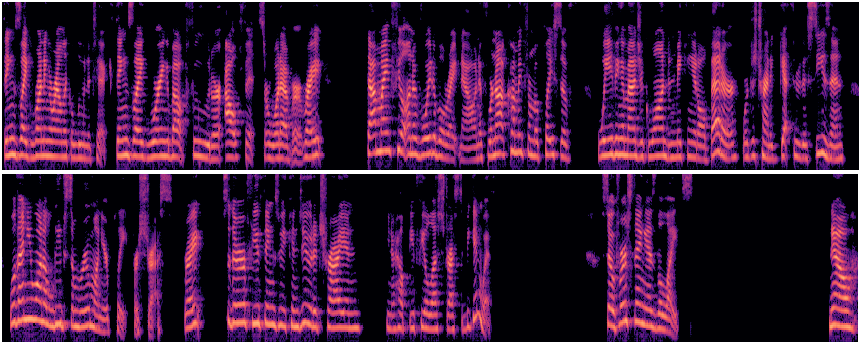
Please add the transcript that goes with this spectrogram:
things like running around like a lunatic things like worrying about food or outfits or whatever right? That might feel unavoidable right now. And if we're not coming from a place of waving a magic wand and making it all better we're just trying to get through the season well then you want to leave some room on your plate for stress right? So there are a few things we can do to try and you know help you feel less stressed to begin with so, first thing is the lights. Now,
